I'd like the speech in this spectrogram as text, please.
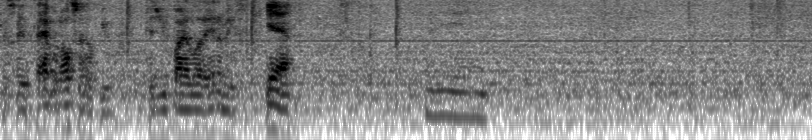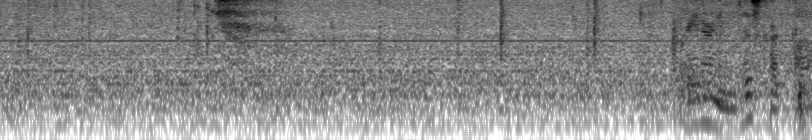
I was say that would also help you because you buy a lot of enemies. yeah. Three. Greater than discard pile.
